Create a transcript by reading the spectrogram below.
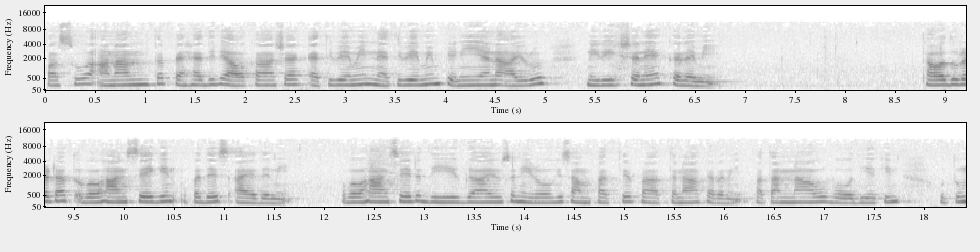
පසුව අනන්ත පැහැදිලි අවකාශයක් ඇති වෙමින් නැති වෙමින් පෙනී යන අයුරු නිරීක්ෂණය කළෙමි. තවදුරටත් ඔබ වහන්සේගෙන් උපදෙස් අයදමි. ඔබ වහන්සේට දීර්ඝායුෂ නිරෝගී සම්පන්නිය ප්‍රාර්ථනා කරමි. පතන්නා වූ බෝධියකින් උතුම්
